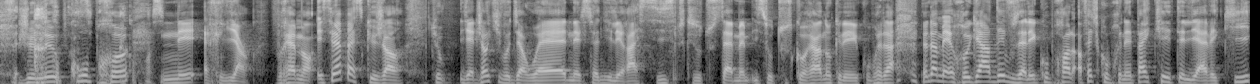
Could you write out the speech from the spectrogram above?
je ne comprenais rien. Vraiment. Et c'est pas parce que, genre, il y a des gens qui vont dire, ouais, Nelson, il est raciste, parce qu'ils sont tous la même, ils sont tous coréens, donc ils comprennent pas. Non, non, mais regardez, vous allez comprendre. En fait, je comprenais pas qui était lié avec qui,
